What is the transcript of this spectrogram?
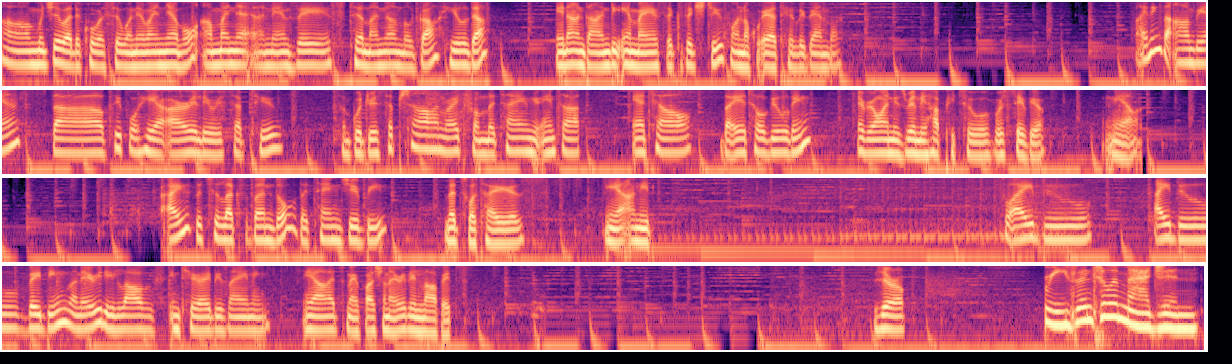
muje badekubase bone nyabo amanya anenze Stella Nanoga Hilda era nga MIS executive wano ku Airtel Uganda. I think the ambience, the people here are really receptive. Some good reception right from the time you enter Airtel, the Airtel building. Everyone is really happy to receive you. Yeah. I use the Chillax bundle, the 10 GB. That's what I use. Yeah, I need. So I do, I do bedding, and I really love interior designing. Yeah, that's my passion. I really love it. Zero. Reason to imagine.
